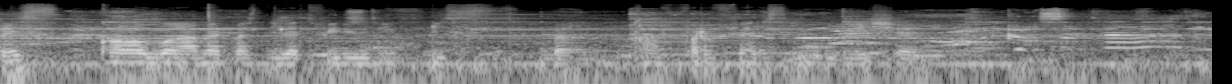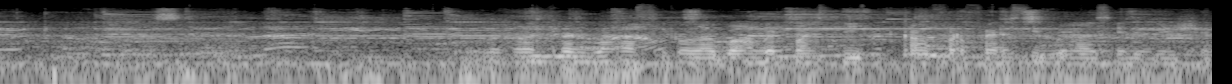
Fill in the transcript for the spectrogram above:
please kalau Bang Amer pas dilihat video ini please Bang cover versi Indonesia. Bakalan keren banget sih kalau Bang pas di cover versi bahasa Indonesia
